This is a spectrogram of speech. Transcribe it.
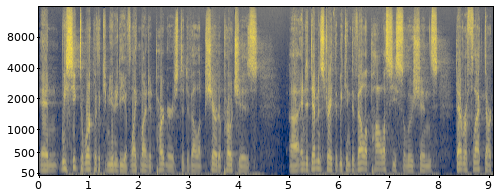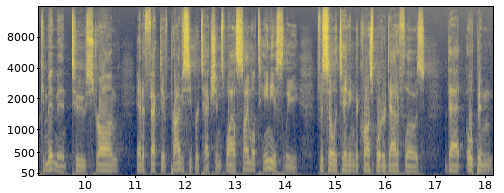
And we seek to work with a community of like-minded partners to develop shared approaches uh, and to demonstrate that we can develop policy solutions that reflect our commitment to strong and effective privacy protections while simultaneously facilitating the cross-border data flows that open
